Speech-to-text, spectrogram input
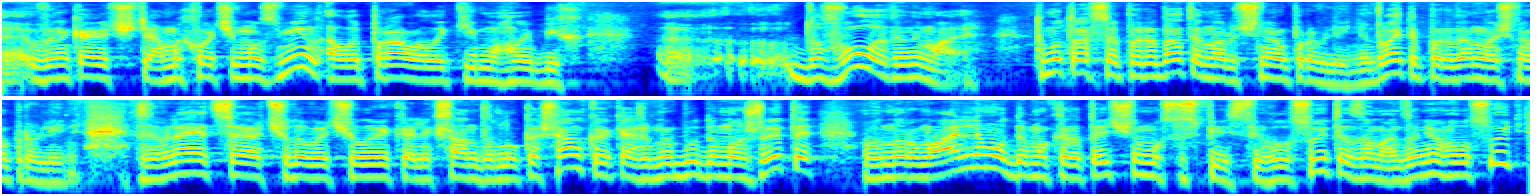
е, виникає відчуття, ми хочемо змін, але правил, які могли б їх е, дозволити, немає. Тому треба все передати на ручне управління. Давайте передамо на ручне управління. З'являється чудовий чоловік Олександр Лукашенко і каже: ми будемо жити в нормальному демократичному суспільстві. Голосуйте за мене. За нього голосують.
